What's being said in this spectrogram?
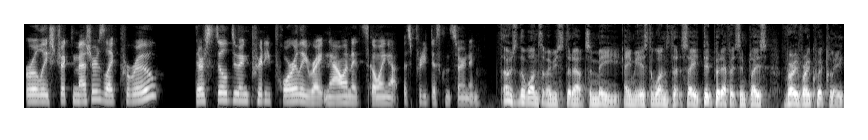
early strict measures like Peru, they're still doing pretty poorly right now, and it's going up. It's pretty disconcerting those are the ones that maybe stood out to me, Amy, is the ones that say did put efforts in place very, very quickly.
